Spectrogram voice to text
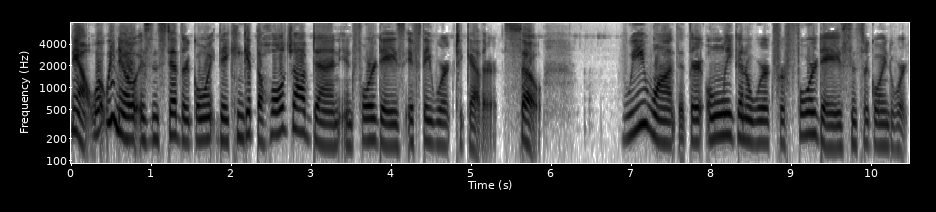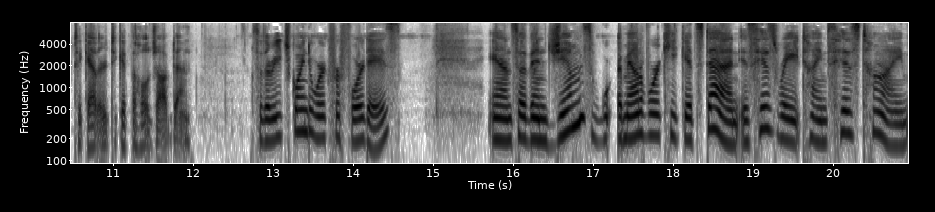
Now, what we know is instead they're going they can get the whole job done in 4 days if they work together. So, we want that they're only going to work for 4 days since they're going to work together to get the whole job done. So they're each going to work for 4 days. And so then Jim's amount of work he gets done is his rate times his time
